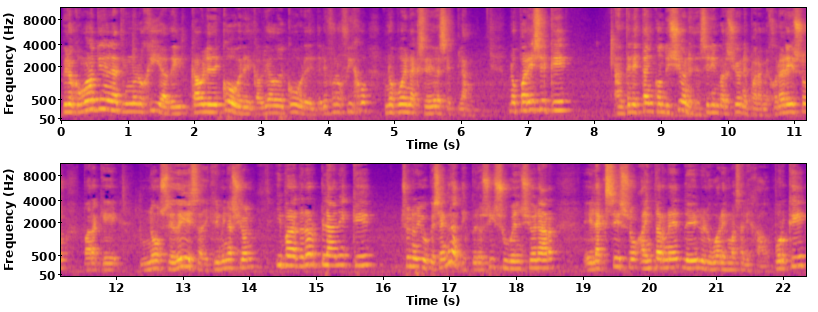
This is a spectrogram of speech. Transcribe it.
pero como no tienen la tecnología del cable de cobre, del cableado de cobre del teléfono fijo, no pueden acceder a ese plan. Nos parece que Antel está en condiciones de hacer inversiones para mejorar eso, para que no se dé esa discriminación y para tener planes que, yo no digo que sean gratis, pero sí subvencionar el acceso a Internet de los lugares más alejados. ¿Por qué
